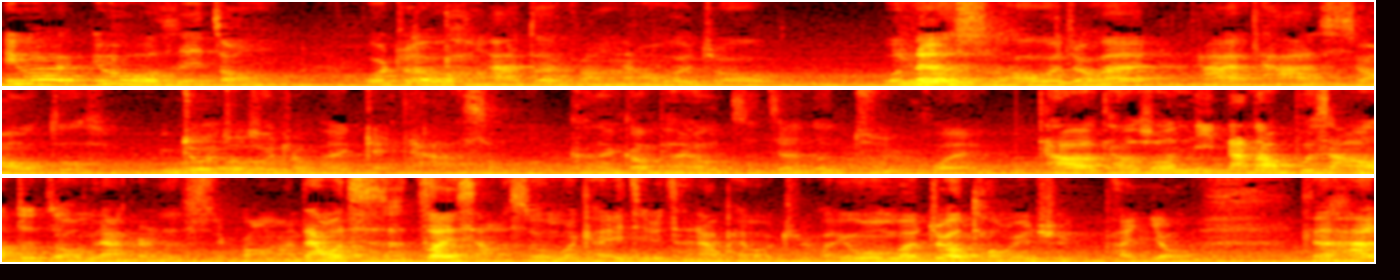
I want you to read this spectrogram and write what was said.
因为因为我是一种，我觉得我很爱对方，然后我就我那个时候我就会他他希望我做什么，你就会做，我就会给跟朋友之间的聚会，他他说你难道不想要就只有我们两个人的时光吗？但我其实最想的是我们可以一起去参加朋友聚会，因为我们就有同一群朋友。可是他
